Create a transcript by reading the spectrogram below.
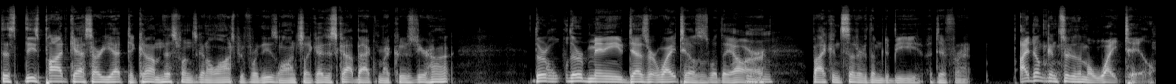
this, these podcasts are yet to come. This one's going to launch before these launch. Like I just got back from my Coues deer hunt. They're they're mini desert whitetails, is what they are. Mm-hmm. But I consider them to be a different. I don't consider them a whitetail.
